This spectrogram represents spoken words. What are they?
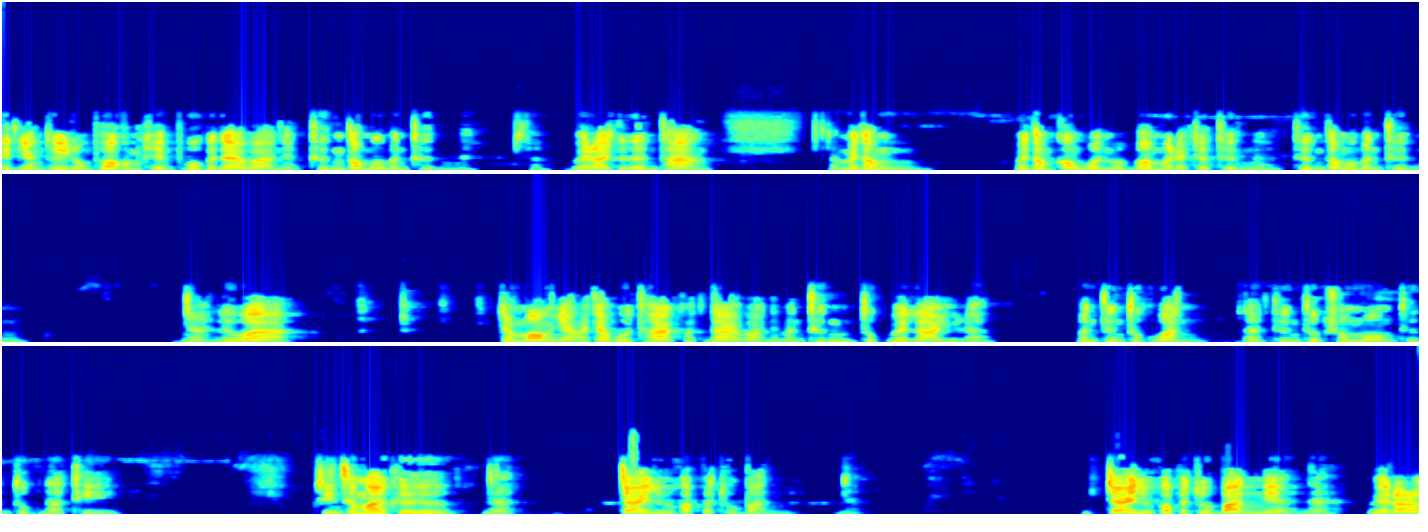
นึกอย่างที่หลวงพ่อคำเขียนพูดก็ได้ว่าเนี่ยถึงต่อเมื่อมันถึงนะเวลาจะเดินทาง ไม่ต้องไม่ต้องกังวลว่าเมื่อไหร่จะถึงนะถึงต่อเมื่อมันถึงนะหรือว่า จะมองอย่างอาจารย์พุทธาก็ได้ว่าเนี่ยมันถึงทุกเวลาอยู่แล้ว มันถึงทุกวันนะถึงทุกชั่วโมงถึงทุกนาที สิ่งสำคัญคือนะใจอยู่กับปัจจุบันนะใจอยู่กับปัจจุบันเนี่ยนะเวลาเรา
